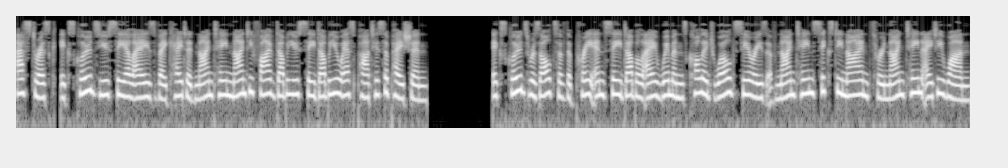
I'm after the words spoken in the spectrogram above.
Asterisk excludes UCLA's vacated 1995 WCWS participation. Excludes results of the pre-NCAA Women's College World Series of 1969 through 1981.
